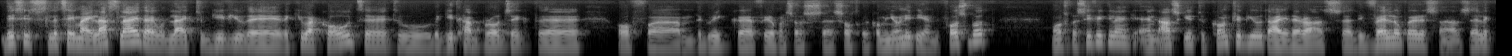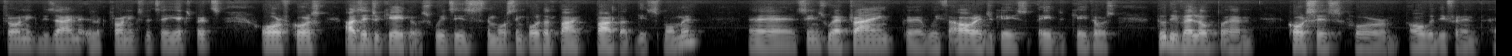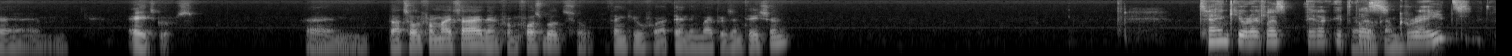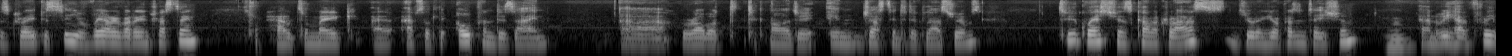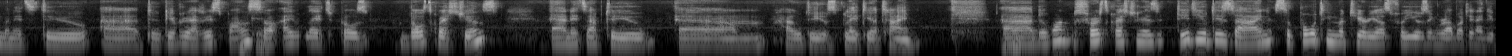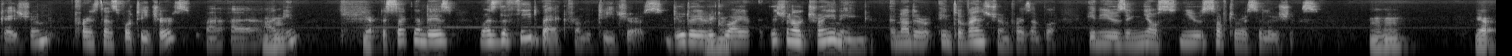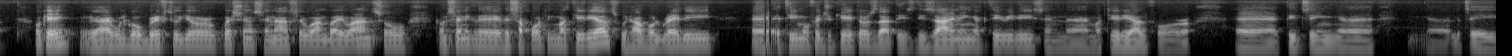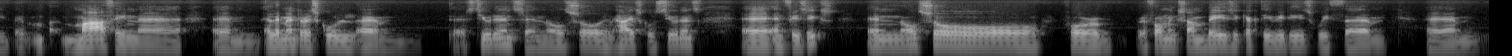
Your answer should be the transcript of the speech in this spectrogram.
this is let's say my last slide. I would like to give you the the qr code uh, to the github project uh, of um, the greek uh, free open source uh, software community and FOSSBOT more specifically and ask you to contribute either as uh, developers as electronic design electronics let's say experts or of course as educators, which is the most important part, part at this moment, since we are trying uh, with our education, educators to develop um, courses for all the different um, age groups. And that's all from my side and from FOSSBOT. So thank you for attending my presentation. Thank you, Iraklis. It, it was welcome. great. It was great to see you. Very, very interesting how to make an absolutely open design uh, robot technology in just into the classrooms. Two questions come across during your presentation, mm -hmm. and we have three minutes to uh, to give you a response. Okay. So I would like to pose both questions, and it's up to you. Um, how do you split your time? Uh, the one first question is, did you design supporting materials for using robot in education, for instance, for teachers, uh, mm -hmm. I mm-hmm. mean? Yep. The second is, was the feedback from the teachers? Do they mm -hmm. require additional training, another intervention, for example, in using new, new software solutions? Mm -hmm. Yeah. Okay, I will go brief to your questions and answer one by one. So concerning the, the supporting materials, we have already a team of educators that is designing activities and uh, material for uh, teaching, uh, let's say, math in um, elementary school um, students and also in high school students and physics, and also for performing some basic activities with um, um,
